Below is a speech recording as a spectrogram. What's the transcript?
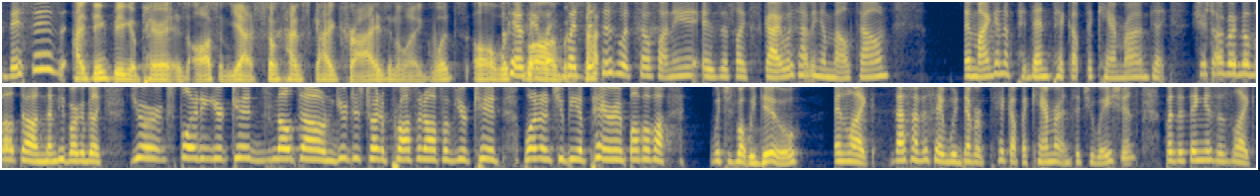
this is I think being a parent is awesome. Yes, sometimes Sky cries and I'm like, what's oh what's okay, okay, wrong? but, but it's this not- is what's so funny is if like Sky was having a meltdown, am I gonna p- then pick up the camera and be like, "She's having a meltdown"? And Then people are gonna be like, "You're exploiting your kid's meltdown. You're just trying to profit off of your kid. Why don't you be a parent?" Blah blah blah. Which is what we do. And like that's not to say we'd never pick up a camera in situations, but the thing is, is like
